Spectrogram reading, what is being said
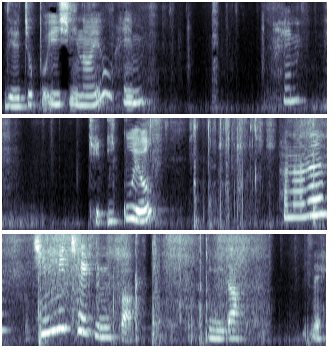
네, 이쪽 보이시나요? 햄. 햄. 이렇게 있고요. 하나는 진미채 김밥입니다. 네,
